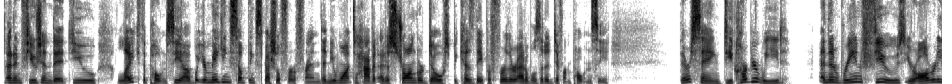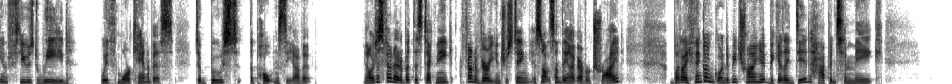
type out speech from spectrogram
an infusion that you like the potency of, but you're making something special for a friend and you want to have it at a stronger dose because they prefer their edibles at a different potency. They're saying decarb your weed and then reinfuse your already infused weed with more cannabis to boost the potency of it. Now, I just found out about this technique. I found it very interesting. It's not something I've ever tried, but I think I'm going to be trying it because I did happen to make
